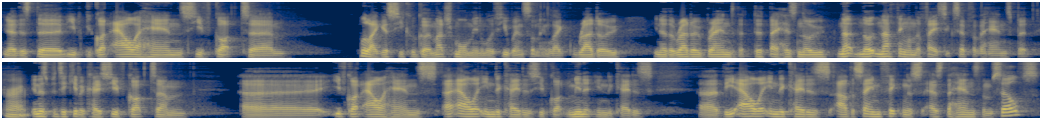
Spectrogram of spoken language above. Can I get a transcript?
You know, there's the you've got hour hands, you've got um, well, I guess you could go much more minimal if you went something like Rado. You know, the Rado brand that, that has no, no no nothing on the face except for the hands. But Right. in this particular case, you've got um, uh, you've got hour hands, uh, hour indicators, you've got minute indicators. Uh, the hour indicators are the same thickness as the hands themselves,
